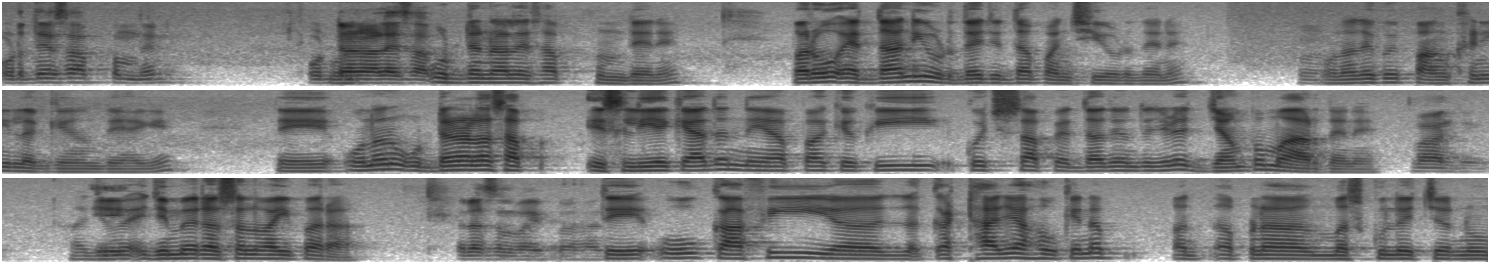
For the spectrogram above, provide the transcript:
ਉੜਦੇ ਸੱਪ ਹੁੰਦੇ ਨੇ। ਉੱਡਣ ਵਾਲੇ ਸੱਪ। ਉੱਡਣ ਵਾਲੇ ਸੱਪ ਹੁੰਦੇ ਨੇ। ਪਰ ਉਹ ਐਦਾਂ ਨਹੀਂ ਉੱਡਦੇ ਜਿੱਦਾਂ ਪੰਛੀ ਉੱਡਦੇ ਨੇ। ਉਹਨਾਂ ਦੇ ਕੋਈ ਪੰਖ ਨਹੀਂ ਲੱਗੇ ਹੁੰਦੇ ਹੈਗੇ। ਤੇ ਉਹਨਾਂ ਨੂੰ ਉੱਡਣ ਵਾਲਾ ਸੱਪ ਇਸ ਲਈ ਕਹਿ ਦਿੰਦੇ ਆ ਆਪਾਂ ਕਿਉਂਕਿ ਕੁਝ ਸੱਪ ਇਦਾਂ ਦੇ ਹੁੰਦੇ ਜਿਹੜੇ ਜੰਪ ਮਾਰਦੇ ਨੇ। ਹਾਂਜੀ। ਜਿਵੇਂ ਜਿਵੇਂ ਰਸਲ ਵਾਈਪਰ ਆ। ਰਸਲ ਵਾਈਪਰ ਤੇ ਉਹ ਕਾਫੀ ਇਕੱਠਾ ਜਿਹਾ ਹੋ ਕੇ ਨਾ ਆਪਣਾ ਮਸਕੂਲੇਚਰ ਨੂੰ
